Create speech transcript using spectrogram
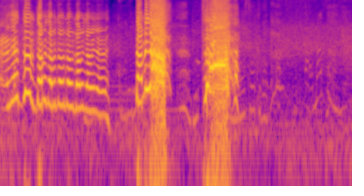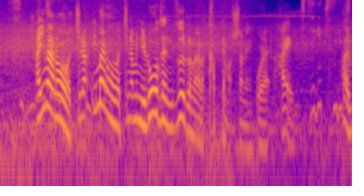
あダメダメダメダメダメダメダメダメだだあ今のちな今のちなみにローゼンズールなら勝ってましたねこれはい、はい、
